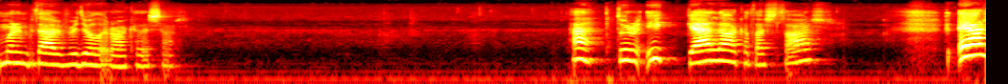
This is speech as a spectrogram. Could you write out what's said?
Umarım güzel bir video olur arkadaşlar. Heh dur ilk geldi arkadaşlar. Eğer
